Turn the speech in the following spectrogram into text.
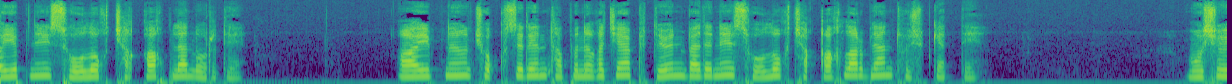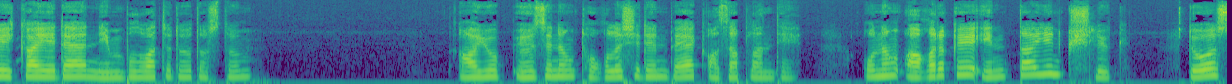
Ayubni so'liq chaqqoq bilan urdi. Ayubning cho'qqisidan topinig'icha butun badani so'liq chaqqoqlar bilan to'shib ketdi. Mushu hikoyada nim bo'layotdi, do'stim? Ойуп безенең тугылышыдан бек азапланды. Уның агырыгы интайын күчлек. Фтус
